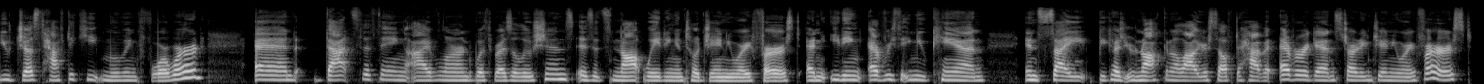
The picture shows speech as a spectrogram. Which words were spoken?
You just have to keep moving forward. And that's the thing I've learned with resolutions is it's not waiting until January 1st and eating everything you can in sight because you're not going to allow yourself to have it ever again starting January 1st.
